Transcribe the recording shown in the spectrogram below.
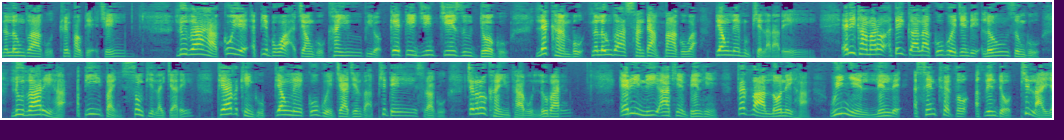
နှလုံးသားကိုထွင်းဖောက်တဲ့အချိန်လူသားဟာကိုယ့်ရဲ့အပြစ်ဘဝအကြောင်းကိုခံယူပြီးတော့ကယ်တင်ခြင်းကျေးဇူးတော်ကိုလက်ခံဖို့နှလုံးသားဆန္ဒမှာကိုကပြောင်းလဲမှုဖြစ်လာတာပဲအဲ့ဒီခါမှာတော့အတိတ်ကာလကိုးကွယ်ခြင်းတွေအလုံးစုံကိုလူသားတွေဟာအပြည့်အပိုင်စွန့်ပစ်လိုက်ကြတယ်ဘုရားသခင်ကိုပြောင်းလဲကိုးကွယ်ကြခြင်းသာဖြစ်တယ်ဆိုတာကိုကျွန်တော်ခံယူထားဖို့လိုပါတယ် အဲ့ဒီနီးအားဖြင့်ဘင်းလျင်သက်သာလောနိဟာဝိညာဉ်လင်းလက်အစင်းထွက်သောအသင်းတော်ဖြစ်လာရ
